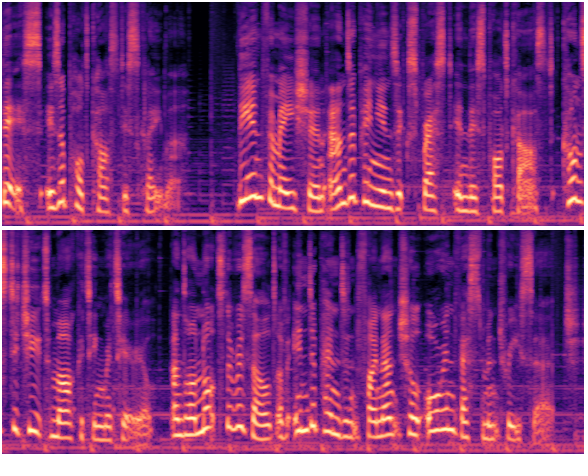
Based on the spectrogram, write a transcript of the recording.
This is a podcast disclaimer. The information and opinions expressed in this podcast constitute marketing material and are not the result of independent financial or investment research.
